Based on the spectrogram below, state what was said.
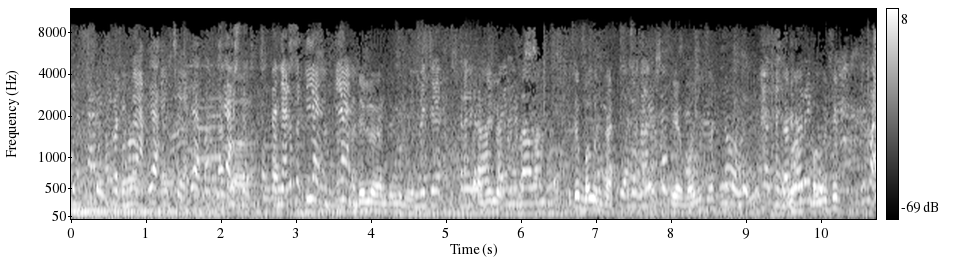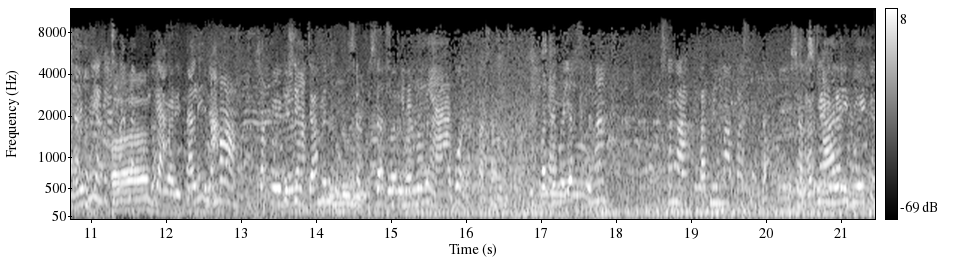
Apa di mak? Ya, ya bagus. Bagus ya. tuh. Tanya lu ke Dian, Dian. Nanti dulu, nanti. Baca. Nanti. Ini bawang. Itu bagus kan? Ya bagus. Iya bagus lah. No. Iya, bagus sih. Dua ribu yang kecil. Ah. Dua ribu. Tali memang. Sak beli. Jamin bu. Besar besar dua ribu ya. Boleh pasang. Empat ribu yang setengah. Setengah. Empat lima pas. Besar sekali. Itu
